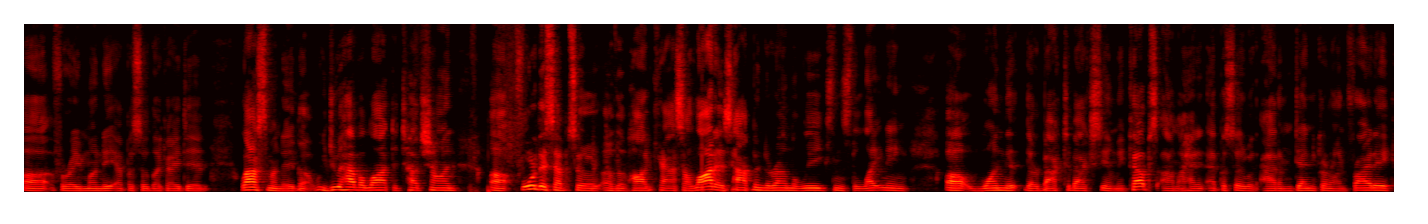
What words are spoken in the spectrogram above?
uh, for a Monday episode like I did last Monday. But we do have a lot to touch on uh, for this episode of the podcast. A lot has happened around the league since the Lightning uh, won their back-to-back Stanley Cups. Um, I had an episode with Adam Denker on Friday.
